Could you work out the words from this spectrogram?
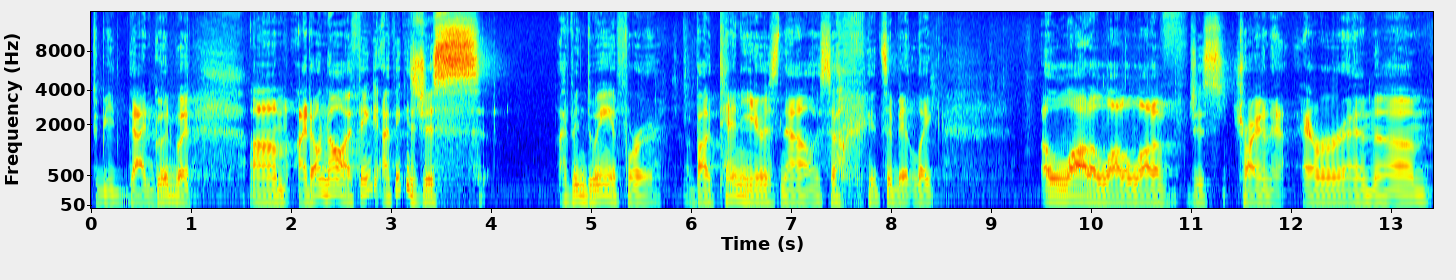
to be that good. But um, I don't know. I think I think it's just I've been doing it for about ten years now, so it's a bit like a lot, a lot, a lot of just try and error and. Um,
